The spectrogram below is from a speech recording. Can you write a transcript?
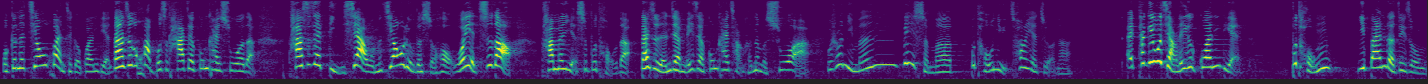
我跟他交换这个观点。当然，这个话不是他在公开说的，他是在底下我们交流的时候，我也知道。他们也是不投的，但是人家没在公开场合那么说啊。我说你们为什么不投女创业者呢？哎，他给我讲了一个观点，不同一般的这种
